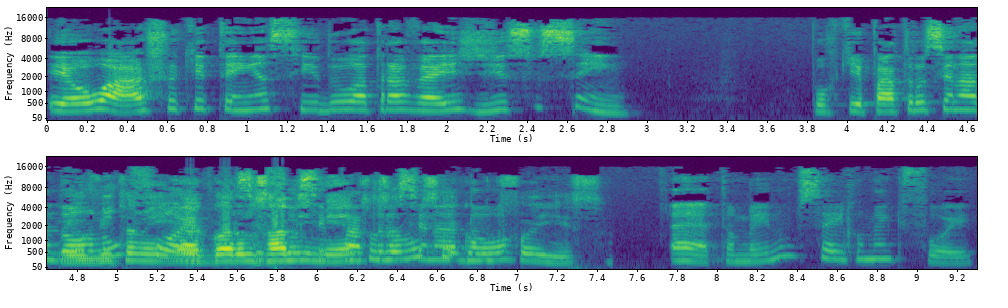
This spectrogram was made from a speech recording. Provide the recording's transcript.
Eu acho que tenha sido através disso, sim. Porque patrocinador eu vi não também. foi. Agora os alimentos eu não sei como foi isso. É, também não sei como é que foi.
